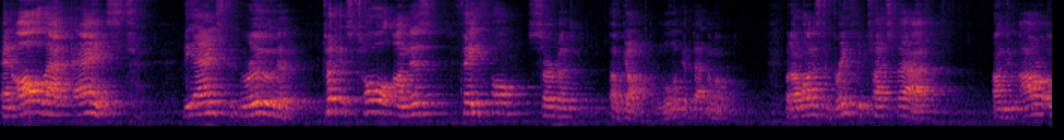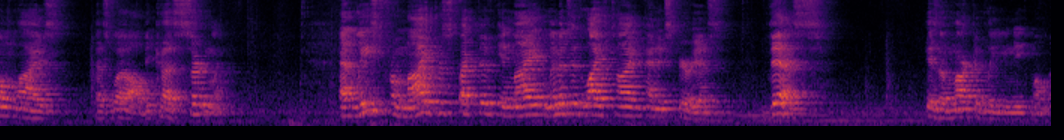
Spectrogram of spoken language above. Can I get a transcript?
And all that angst, the angst brewed, took its toll on this faithful servant of God. And we'll look at that in a moment. But I want us to briefly touch that onto our own lives as well, because certainly, at least from my perspective in my limited lifetime and experience, this is a markedly unique moment.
